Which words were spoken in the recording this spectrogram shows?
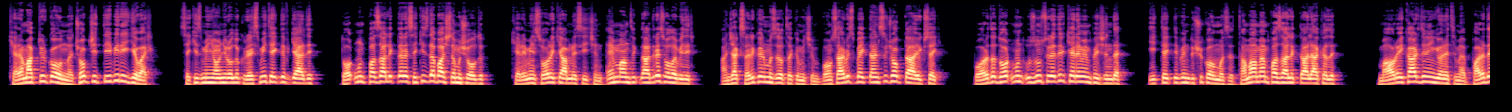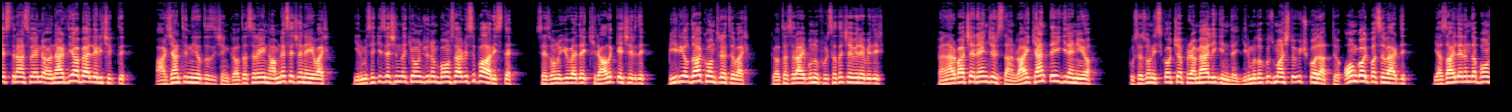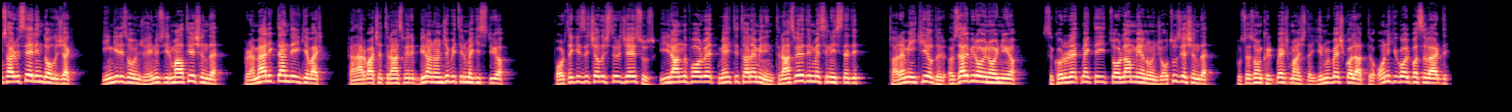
Kerem Aktürkoğlu'na çok ciddi bir ilgi var. 8 milyon euroluk resmi teklif geldi. Dortmund pazarlıklara 8 ile başlamış oldu. Kerem'in sonraki hamlesi için en mantıklı adres olabilir. Ancak sarı kırmızılı takım için bonservis beklentisi çok daha yüksek. Bu arada Dortmund uzun süredir Kerem'in peşinde. İlk teklifin düşük olması tamamen pazarlıkla alakalı. Mauro Icardi'nin yönetime Paredes transferini önerdiği haberleri çıktı. Arjantinli yıldız için Galatasaray'ın hamle seçeneği var. 28 yaşındaki oyuncunun bonservisi Paris'te. Sezonu Juve'de kiralık geçirdi. Bir yıl daha kontratı var. Galatasaray bunu fırsata çevirebilir. Fenerbahçe Rangers'tan Ray Kent'le ilgileniyor. Bu sezon İskoçya Premier Ligi'nde 29 maçta 3 gol attı, 10 gol pası verdi. Yaz aylarında bonservisi elinde olacak. İngiliz oyuncu henüz 26 yaşında. Premier Lig'den de ilgi var. Fenerbahçe transferi bir an önce bitirmek istiyor. Portekizli çalıştırıcı Jesus, İranlı forvet Mehdi Tarami'nin transfer edilmesini istedi. Tarami 2 yıldır özel bir oyun oynuyor. Skor üretmekte hiç zorlanmayan oyuncu 30 yaşında. Bu sezon 45 maçta 25 gol attı, 12 gol pası verdi.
